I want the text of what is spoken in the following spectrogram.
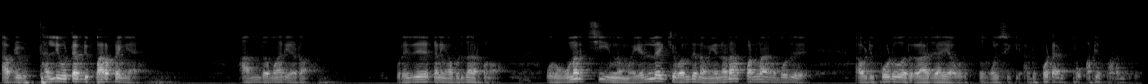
அப்படி தள்ளி விட்டு அப்படி பறப்பீங்க. அந்த மாதிரி இடம். ஒரு இதே கணிங்க அப்படி தான் இருக்கணும். ஒரு உணர்ச்சி நம்ம எல்லைக்கு வந்து நம்ம என்னடா பண்ணலாங்கும் போது அப்படி போடுவார் ராஜாயா ஒரு மியூசிக் அப்படி போட்டால் அப்படி அப்படியே பறந்துடும்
